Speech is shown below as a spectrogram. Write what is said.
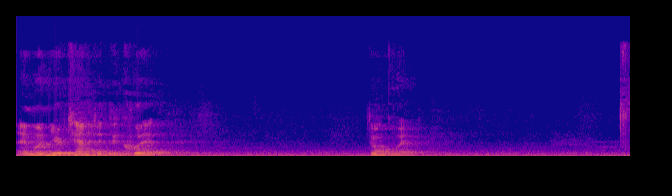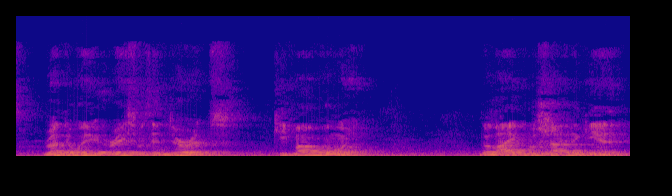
And when you're tempted to quit, don't quit. Run the race with endurance. Keep on going. The light will shine again.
